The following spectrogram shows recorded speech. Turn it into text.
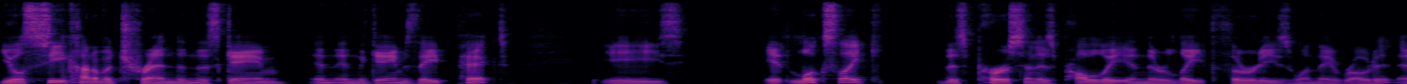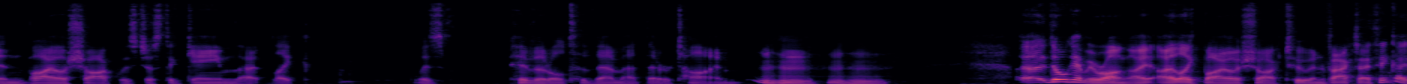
You'll see kind of a trend in this game in in the games they picked. He's. It looks like this person is probably in their late 30s when they wrote it, and Bioshock was just a game that like was pivotal to them at their time. mm-hmm, mm-hmm. Uh, don't get me wrong, I, I like Bioshock too. In fact, I think I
